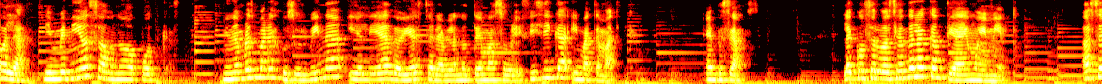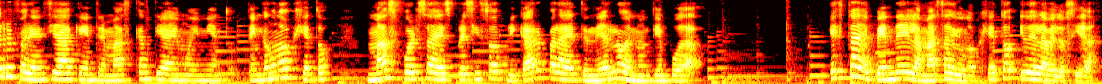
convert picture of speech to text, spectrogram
Hola, bienvenidos a un nuevo podcast. Mi nombre es María José Urbina y el día de hoy estaré hablando temas sobre física y matemática. Empecemos. La conservación de la cantidad de movimiento. Hace referencia a que entre más cantidad de movimiento tenga un objeto, más fuerza es preciso aplicar para detenerlo en un tiempo dado. Esta depende de la masa de un objeto y de la velocidad.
